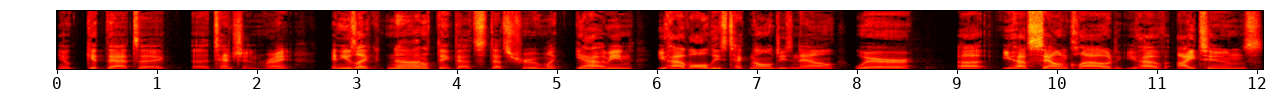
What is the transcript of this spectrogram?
you know get that uh, attention, right? And he was like, "No, I don't think that's that's true." I'm like, "Yeah, I mean, you have all these technologies now where uh, you have SoundCloud, you have iTunes,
